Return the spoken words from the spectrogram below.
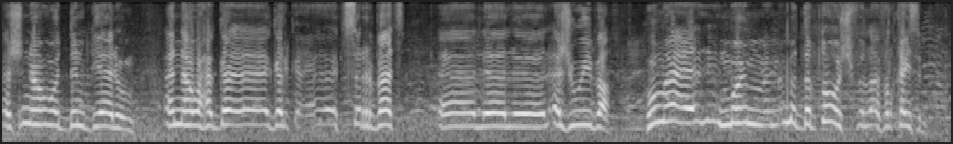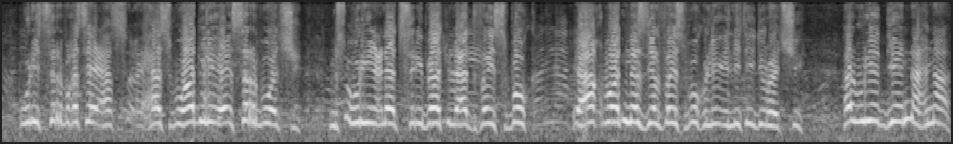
أشنو هو الذنب ديالهم؟ أنه حق قال تسربات آه، الأجوبة. هما المهم ما ضبطوش في القسم. واللي تسرب يحاسبوا هادو اللي سربوا هذا الشيء مسؤولين على التسريبات ولا على الفيسبوك يعاقبوا هاد الناس ديال الفيسبوك اللي, اللي تيديروا هذا الشيء ها الوليد ديالنا حنا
